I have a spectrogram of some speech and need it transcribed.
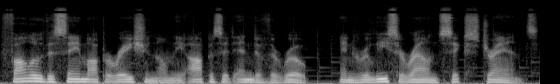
Follow the same operation on the opposite end of the rope, and release around 6 strands.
